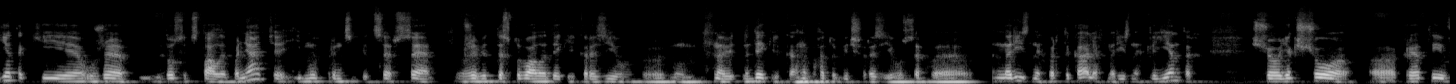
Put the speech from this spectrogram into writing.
є такі вже досить стале поняття, і ми, в принципі, це все вже відтестували декілька разів. е, Ну навіть не декілька, а набагато більше разів у себе на різних вертикалях, на різних клієнтах. Що якщо е, креатив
